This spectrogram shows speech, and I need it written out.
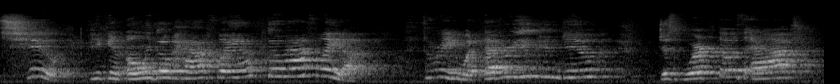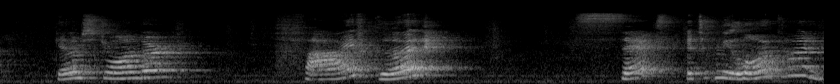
two, if you can only go halfway up, go halfway up. Three, whatever you can do, just work those abs, get them stronger. Five, good. Six, it took me a long time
